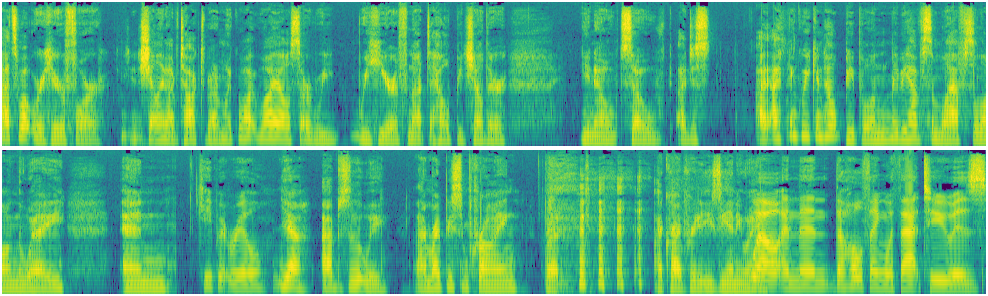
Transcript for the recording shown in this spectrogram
that's what we're here for. Shelley and I've talked about. It. I'm like, why, why else are we we here if not to help each other? You know. So I just I, I think we can help people and maybe have some laughs along the way, and keep it real. Yeah, absolutely. There might be some crying, but I cry pretty easy anyway. Well, and then the whole thing with that too is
